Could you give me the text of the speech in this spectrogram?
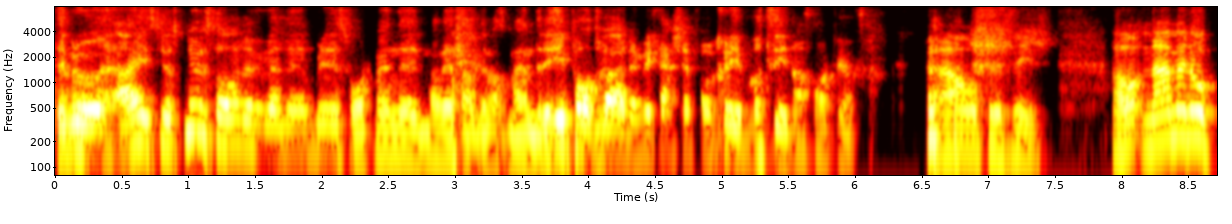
det beror, nej, just nu så har det väl, blir det svårt, men eh, man vet aldrig vad som händer i poddvärlden. Vi kanske får kliva åt sidan snart också. ja, precis. Ja, nej, men och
